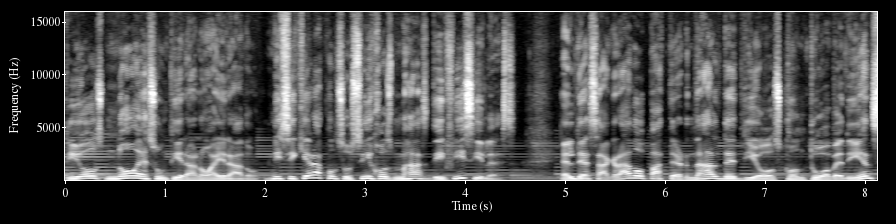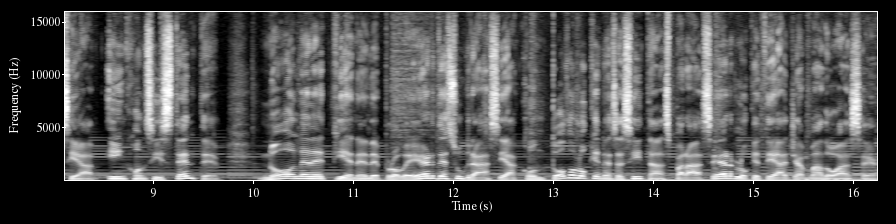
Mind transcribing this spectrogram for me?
Dios no es un tirano airado, ni siquiera con sus hijos más difíciles. El desagrado paternal de Dios con tu obediencia inconsistente no le detiene de proveer de su gracia con todo lo que necesitas para hacer lo que te ha llamado a hacer.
